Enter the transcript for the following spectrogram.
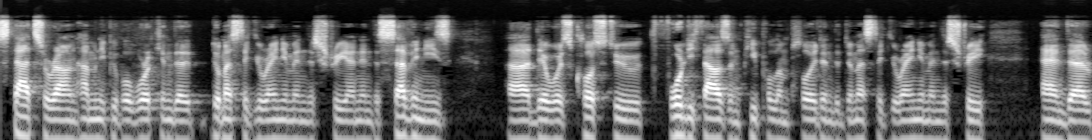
stats around how many people work in the domestic uranium industry. And in the 70s, uh, there was close to 40,000 people employed in the domestic uranium industry. And uh,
